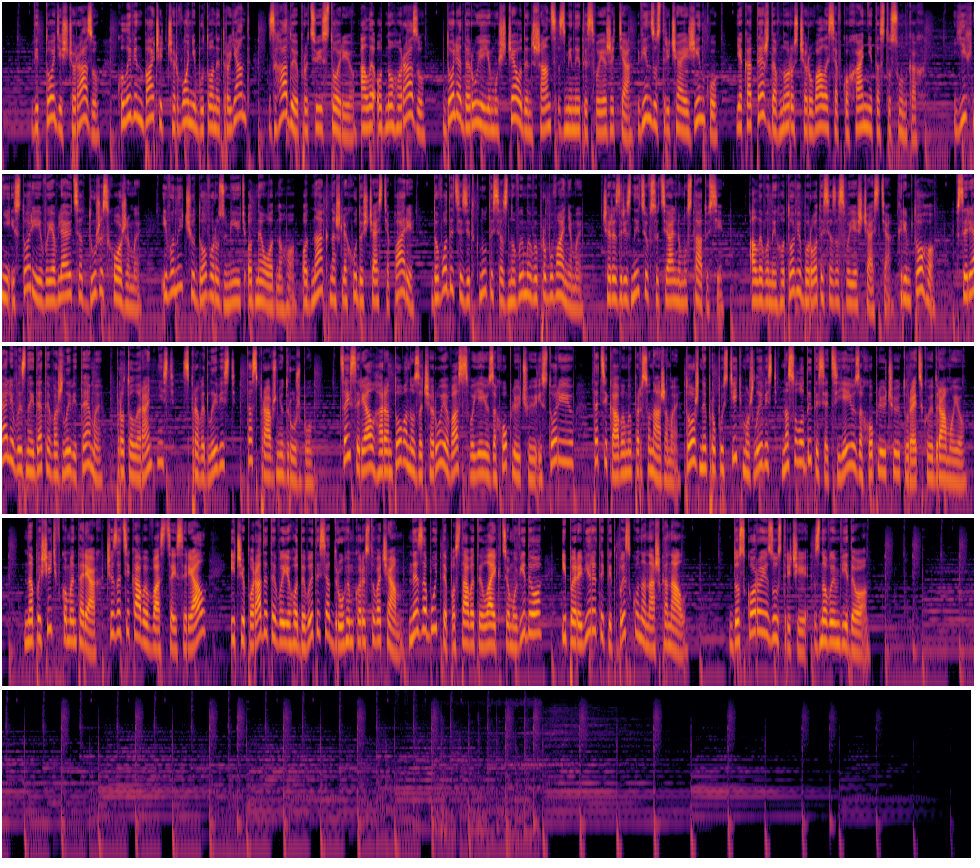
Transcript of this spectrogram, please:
Відтоді щоразу, коли він бачить червоні бутони троянд, згадує про цю історію. Але одного разу доля дарує йому ще один шанс змінити своє життя. Він зустрічає жінку, яка теж давно розчарувалася в коханні та стосунках. Їхні історії виявляються дуже схожими, і вони чудово розуміють одне одного. Однак на шляху до щастя парі доводиться зіткнутися з новими випробуваннями через різницю в соціальному статусі, але вони готові боротися за своє щастя. Крім того, в серіалі ви знайдете важливі теми про толерантність, справедливість та справжню дружбу. Цей серіал гарантовано зачарує вас своєю захоплюючою історією та цікавими персонажами. Тож не пропустіть можливість насолодитися цією захоплюючою турецькою драмою. Напишіть в коментарях, чи зацікавив вас цей серіал і чи порадите ви його дивитися другим користувачам. Не забудьте поставити лайк цьому відео і перевірити підписку на наш канал. До скорої зустрічі з новим відео!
